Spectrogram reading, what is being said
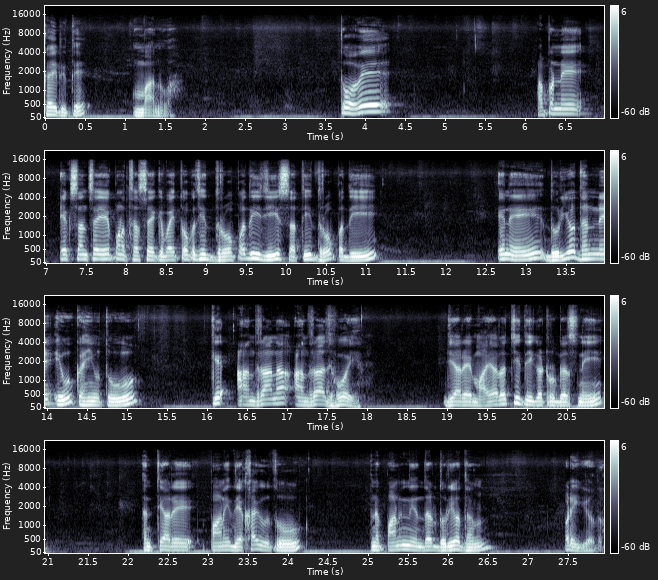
કઈ રીતે માનવા? તો હવે આપણને એક સંશય એ પણ થશે કે ભાઈ તો પછી દ્રૌપદીજી, સતી દ્રૌપદી એને દુર્યોધનને એવું કહ્યું હતું કે આંધ્રાના આંધ્રા જ હોય. જ્યારે માયા રચી હતી ગટુરગસની અને ત્યારે પાણી દેખાયું હતું અને પાણીની અંદર દુર્યોધન પડી ગયો હતો.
